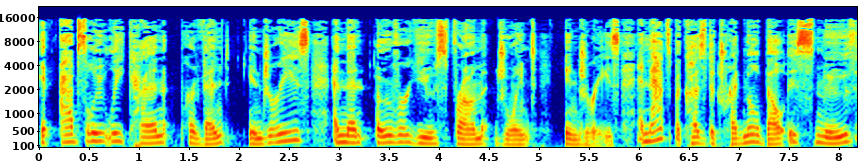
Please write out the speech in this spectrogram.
It absolutely can prevent injuries and then overuse from joint injuries. And that's because the treadmill belt is smooth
